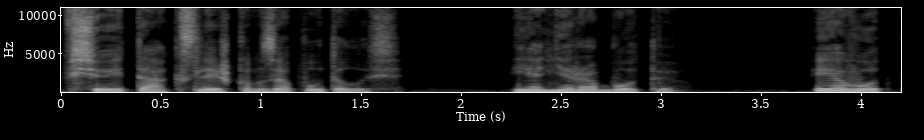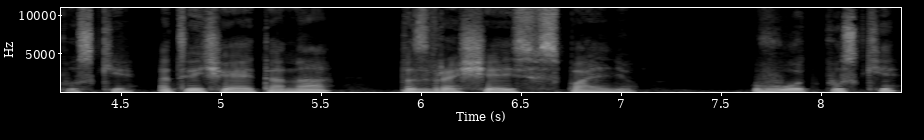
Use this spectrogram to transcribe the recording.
все и так слишком запуталось. «Я не работаю. Я в отпуске», — отвечает она, возвращаясь в спальню. «В отпуске?»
